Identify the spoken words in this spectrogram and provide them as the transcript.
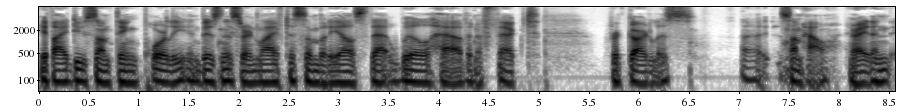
if I do something poorly in business or in life to somebody else, that will have an effect regardless uh, somehow, right? And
